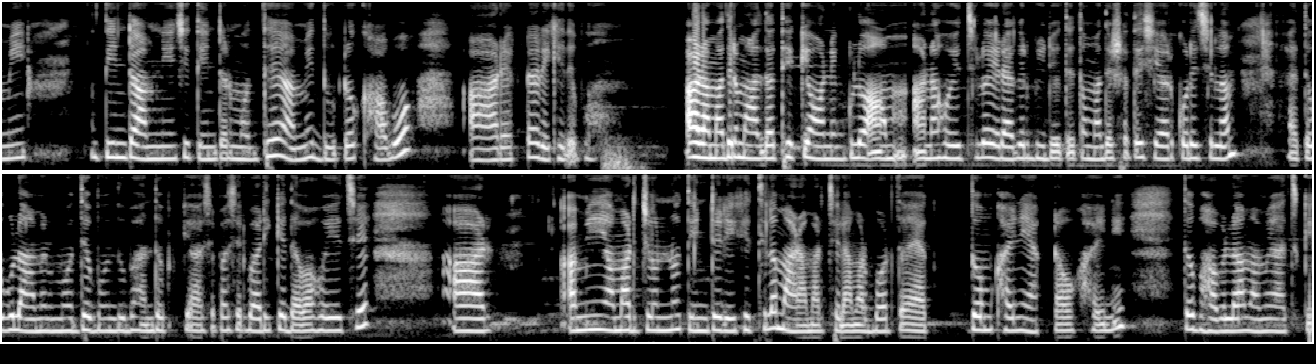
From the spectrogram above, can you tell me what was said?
আমি তিনটা আম নিয়েছি। তিনটার মধ্যে আমি দুটো খাব আর একটা রেখে দেবো। আর আমাদের মালদা থেকে অনেকগুলো আম আনা হয়েছিল। এর আগের ভিডিওতে তোমাদের সাথে শেয়ার করেছিলাম। এতগুলো আমের মধ্যে বন্ধু বান্ধবকে আশেপাশের বাড়িকে দেওয়া হয়েছে। আর আমি আমার জন্য তিনটে রেখেছিলাম আর আমার ছেলে আমার বর তো একদম খায়নি, একটাও খায়নি। তো ভাবলাম আমি আজকে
